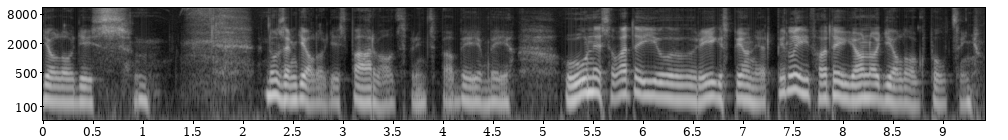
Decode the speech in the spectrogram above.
ģeoloģijas. Nu, zem ģeoloģijas pārvaldes principā bija. bija. Un es vadīju Rīgas pionieru pilī, vadīju jauno ģeologu pulciņu.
